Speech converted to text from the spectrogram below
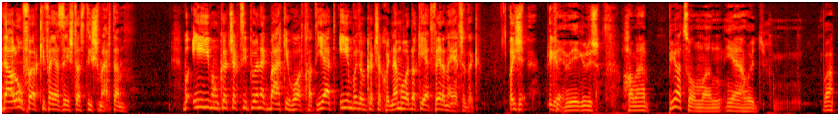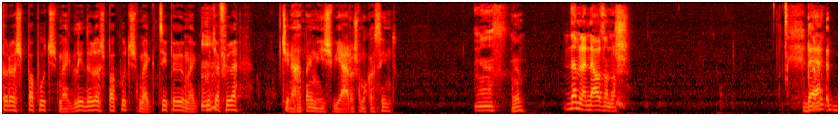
De a loafer kifejezést azt ismertem. Én hívom köcsökcipőnek, bárki hordhat ilyet. Én vagyok köcsök, hogy nem hordok ilyet, félre ne értsetek. Vagyis, igen. Végül is, ha már piacon van ilyen, hogy vápörös papucs, meg lidölös papucs, meg cipő, meg Mhm. kutyafüle, csinálhat meg mi is viáros mokaszint. Nem? Nem lenne azonos. De Nem,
